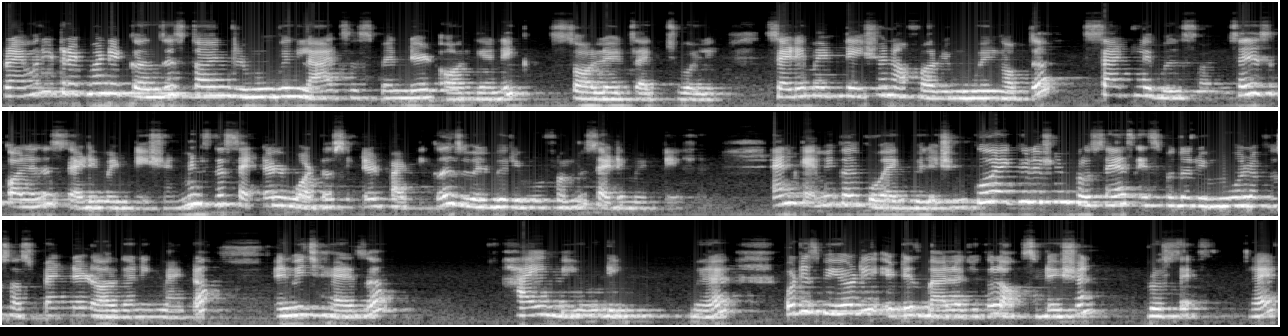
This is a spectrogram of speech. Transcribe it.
Primary treatment it consists in removing large suspended organic solids actually. Sedimentation of or removing of the settleable solids. So it's called as sedimentation. Means the settled water settled particles will be removed from the sedimentation. And chemical coagulation. Coagulation process is for the removal of the suspended organic matter and which has a high BOD where? What is BOD it is biological oxidation process right?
